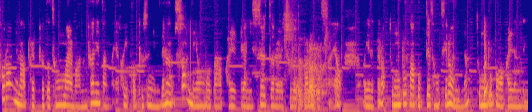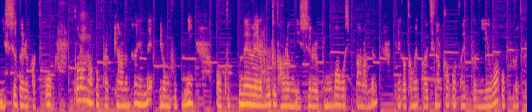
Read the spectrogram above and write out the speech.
토론이나 발표도 정말 많은 편이잖아요. 저희 과 교수님들은 수업 내용보다 관련 이슈들을 주로 다루고 있어요. 어, 예를 들어 동북아 국제 정치론이면 동북아와 관련된 이슈들을 가지고 토론하고 발표하는 편인데 이런 부분이 어, 국내외를 모두 다루는 이슈를 공부하고 싶다라는 제가 정외과에 진학하고자 했던 이유와 목표를 잘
